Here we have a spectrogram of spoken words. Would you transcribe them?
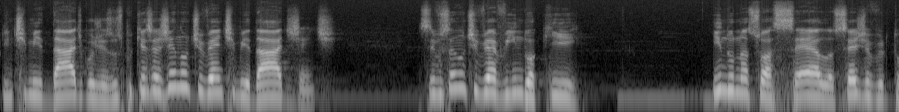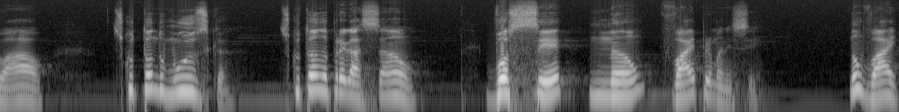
de intimidade com Jesus. Porque se a gente não tiver intimidade, gente, se você não tiver vindo aqui, indo na sua célula, seja virtual, escutando música, escutando pregação, você não vai permanecer. Não vai.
